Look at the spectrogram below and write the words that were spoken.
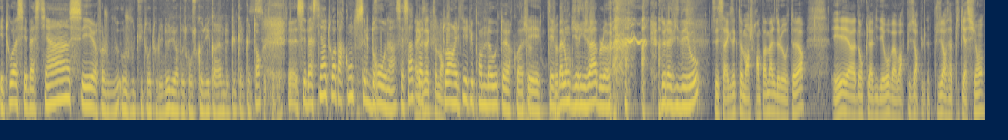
Et toi, Sébastien, c'est. Enfin, je vous, je vous tutoie tous les deux, d'ailleurs, parce qu'on se connaît quand même depuis quelques temps. Euh, Sébastien, toi, par contre, c'est le drone, hein, c'est ça toi, Exactement. Toi, en réalité, tu prends de la hauteur, quoi. T'es le ballon prends. dirigeable de la vidéo. C'est ça, exactement. Je prends pas mal de la hauteur. Et euh, donc, la vidéo va avoir plusieurs, plusieurs applications.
